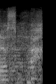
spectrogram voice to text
bosque verde?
